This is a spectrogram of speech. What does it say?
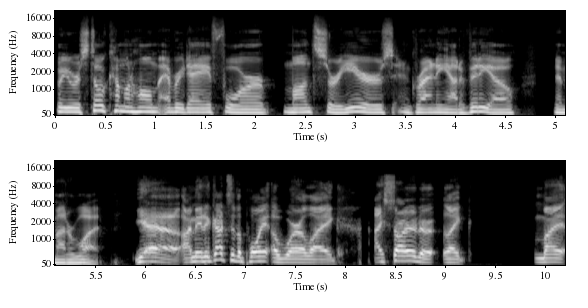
but you were still coming home every day for months or years and grinding out a video no matter what. Yeah, I mean, it got to the point of where like I started to like my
